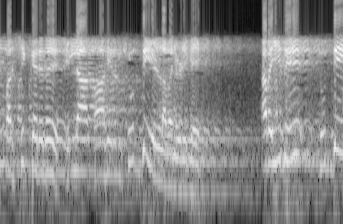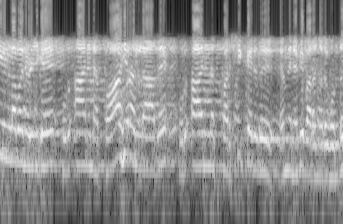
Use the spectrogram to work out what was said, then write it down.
സ്പർശിക്കരുത് ഇല്ലാ താഹിറുൻ ശുദ്ധിയുള്ളവനൊഴികെ. അപ്പൊ ഇത് ശുദ്ധിയുള്ളവനൊഴികെ ഖുർആാനിനെ താഹിറല്ലാതെ ഖുർആാനിനെ സ്പർശിക്കരുത് എന്ന് നബി പറഞ്ഞതുകൊണ്ട്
